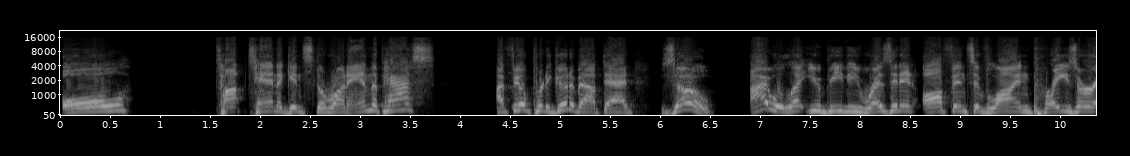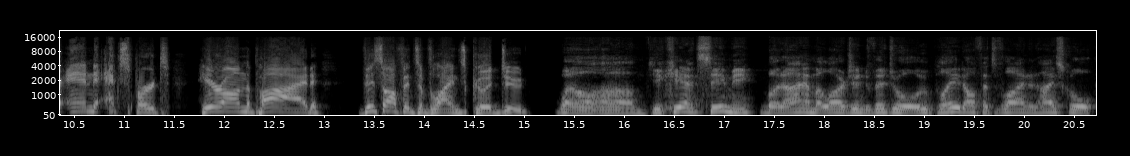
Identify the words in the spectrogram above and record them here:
all top 10 against the run and the pass, I feel pretty good about that. Zoe, I will let you be the resident offensive line praiser and expert here on the pod. This offensive line's good, dude. Well, um, you can't see me, but I am a large individual who played offensive line in high school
